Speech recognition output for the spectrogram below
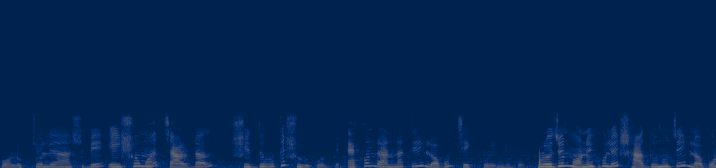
বলক চলে আসবে, এই সময় চাল ডাল সিদ্ধ হতে শুরু করবে। এখন রান্নাটির লবণ চেক করে নেব। প্রয়োজন মনে হলে স্বাদ অনুযায়ী লবণ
